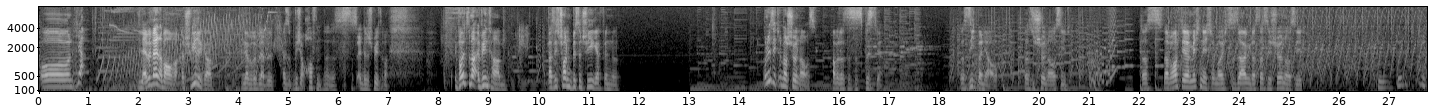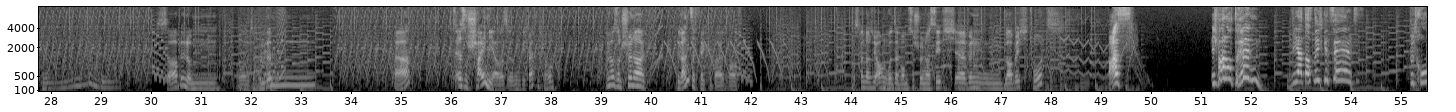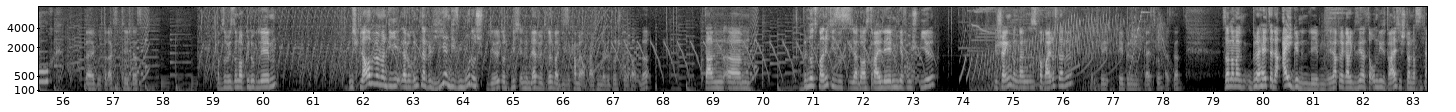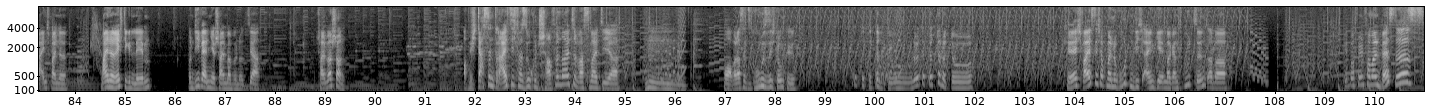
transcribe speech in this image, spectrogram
Und ja. Die Level werden aber auch äh, schwieriger. Die Labyrinth-Level. Also will ich auch hoffen. Ne? Das ist das Ende des Spiels. Aber ich wollte es mal erwähnt haben, dass ich es schon ein bisschen schwieriger finde. Und es sieht immer schön aus. Aber das ist das wisst ihr. Das sieht man ja auch, dass es schön aussieht. Das, da braucht ihr mich nicht, um euch zu sagen, dass das hier schön aussieht. So, blum. Und blum. Ja. Sieht alles so shiny aus irgendwie. Ich weiß nicht warum. Immer so ein schöner Glanzeffekt überall drauf. Könnte natürlich auch ein Grund sein, warum es so schön aussieht. Ich äh, bin, glaube ich, tot. Was? Ich war doch drin! Wie hat das nicht gezählt? Betrug! Na gut, dann akzeptiere ich das. Ich habe sowieso noch genug Leben. Und ich glaube, wenn man die Labyrinth-Level hier in diesem Modus spielt und nicht in einem Level drin, weil diese kann man ja auch gar nicht in einem Level drin spielen, ne? Dann, ähm, benutzt man nicht dieses, ja, du hast drei Leben hier vom Spiel geschenkt und dann ist es vorbei, das Level. Ich will, okay, bin im Geist drin, alles klar. Sondern man behält seine eigenen Leben. Ihr habt ja gerade gesehen, dass da oben diese 30 stand, das sind ja eigentlich meine, meine richtigen Leben. Und die werden hier scheinbar benutzt, ja. Scheinbar schon. Ob ich das in 30 Versuchen schaffe, Leute? Was meint ihr? Hm. Boah, aber das ist jetzt gruselig dunkel. Okay, ich weiß nicht, ob meine Routen, die ich eingehe, immer ganz gut sind, aber... Ich gebe auf jeden Fall mein Bestes.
